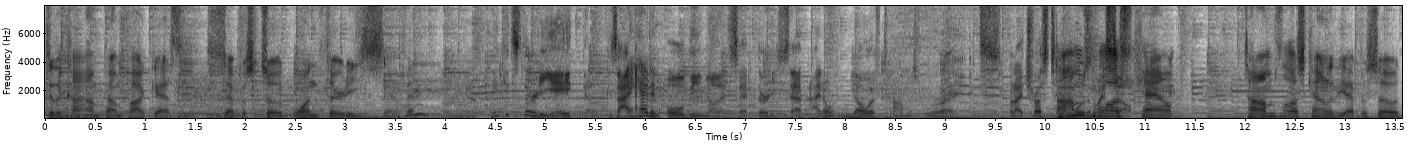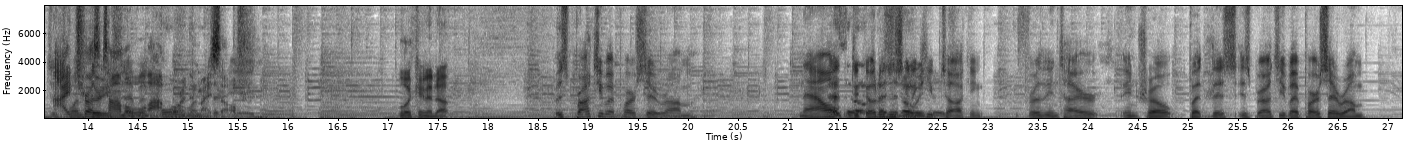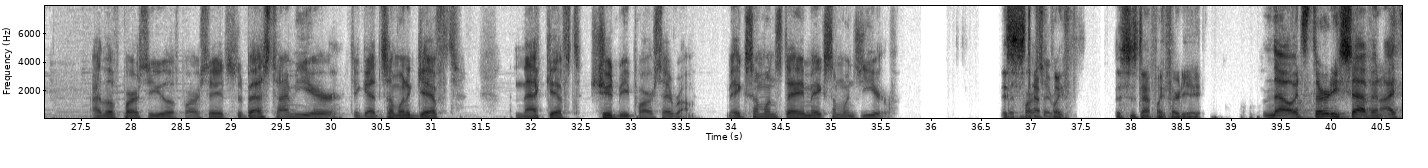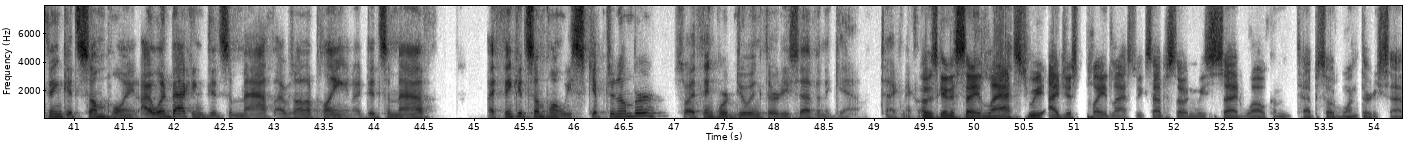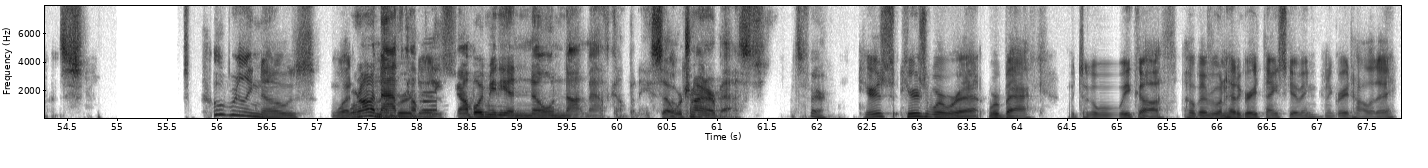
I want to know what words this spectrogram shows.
back to the Compound Podcast. This is episode 137. I think it's 38 though, because I had an old email that said 37. I don't know if Tom is right, but I trust Tom more Tom's than lost myself. count. Tom's lost count of the episodes. It's I trust Tom a 137 lot or more than myself. 138. Looking it up. It was brought to you by Parce Rum. Now As it- Dakota's as it just going to always keep is. talking for the entire intro, but this is brought to you by Parce Rum. I love Parce. You love Parce. It's the best time of year to get someone a gift, and that gift should be Parce Rum. Make someone's day. Make someone's year. This is definitely Rum. this is definitely 38. No, it's 37. I think at some point I went back and did some math. I was on a plane. I did some math. I think at some point we skipped a number. So I think we're doing 37 again, technically. I was gonna say last week I just played last week's episode and we said welcome to episode 137. Who really knows what we're not a math company. is? Jomboy Media, known not math company. So we're trying our best. That's fair. here's here's where we're at. We're back. We took a week off. I hope everyone had a great Thanksgiving and a great holiday.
